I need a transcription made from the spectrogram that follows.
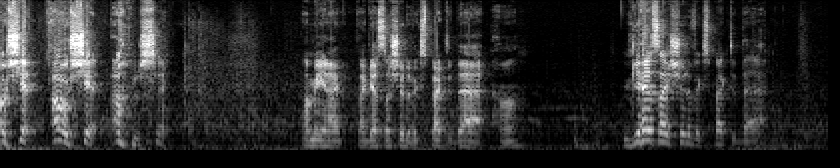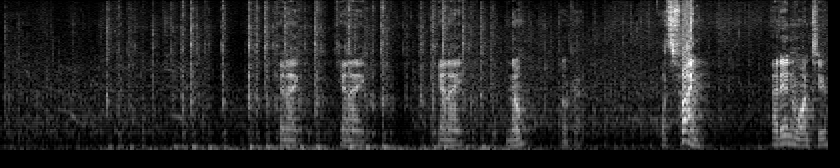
Oh shit! Oh shit! Oh shit! I mean, I, I guess I should have expected that, huh? Guess I should have expected that. Can I, can I, can I, no? Okay. That's fine. I didn't want to.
